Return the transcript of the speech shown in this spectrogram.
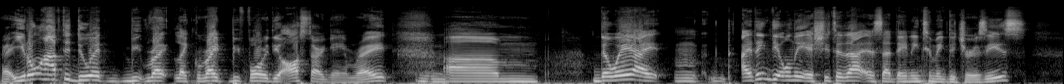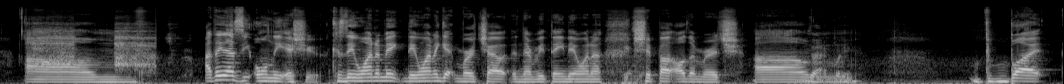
Right, you don't have to do it be, right like right before the All Star game, right? Um, the way I, mm, I think the only issue to that is that they need to make the jerseys. Um, I think that's the only issue because they want to make they want to get merch out and everything. They want to ship out all the merch. Um, Exactly. but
